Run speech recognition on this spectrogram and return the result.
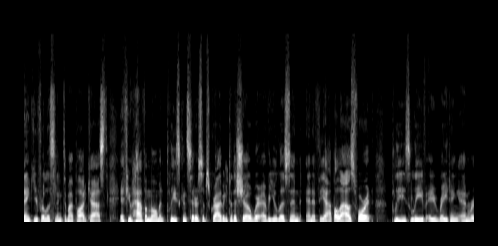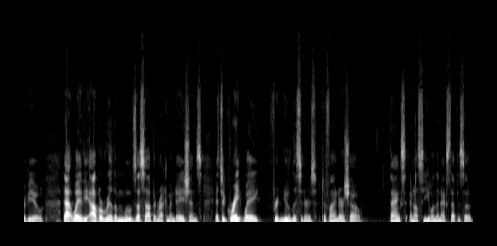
Thank you for listening to my podcast. If you have a moment, please consider subscribing to the show wherever you listen. And if the app allows for it, please leave a rating and review. That way, the algorithm moves us up in recommendations. It's a great way for new listeners to find our show. Thanks, and I'll see you on the next episode.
